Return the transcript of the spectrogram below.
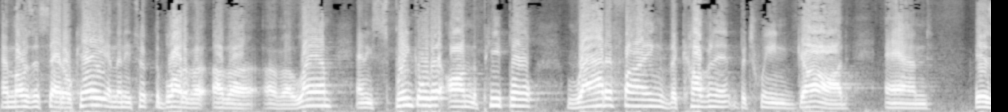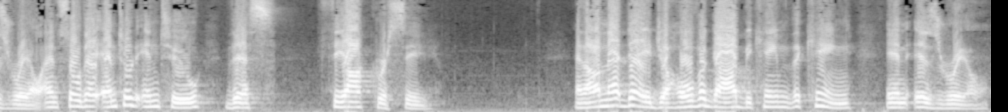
And Moses said, okay. And then he took the blood of a, of a, of a lamb and he sprinkled it on the people, ratifying the covenant between God and Israel. And so they entered into this theocracy. And on that day, Jehovah God became the king in Israel.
